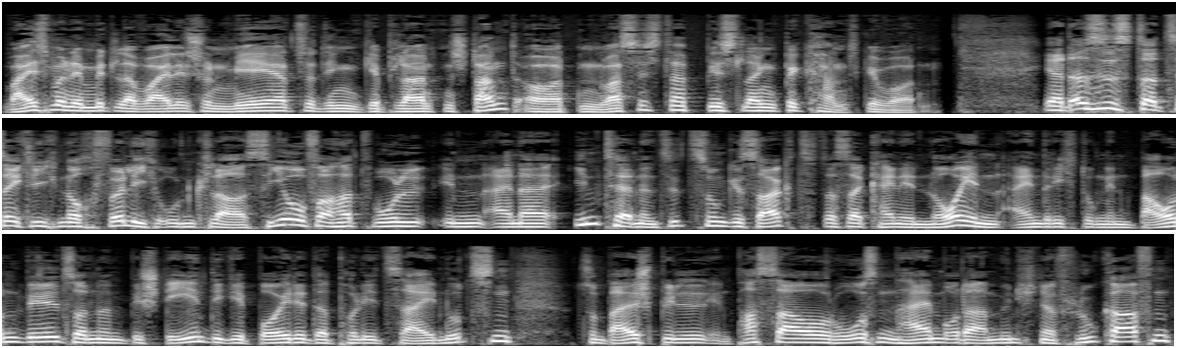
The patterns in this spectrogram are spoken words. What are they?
Weiß man denn mittlerweile schon mehr zu den geplanten Standorten? Was ist da bislang bekannt geworden? Ja, das ist tatsächlich noch völlig unklar. Seehofer hat wohl in einer internen Sitzung gesagt, dass er keine neuen Einrichtungen bauen will, sondern bestehende Gebäude der Polizei nutzen, zum Beispiel in Passau, Rosenheim oder am Münchner Flughafen.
